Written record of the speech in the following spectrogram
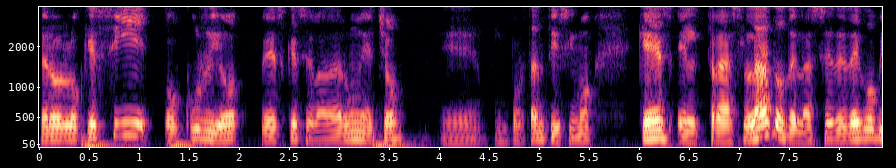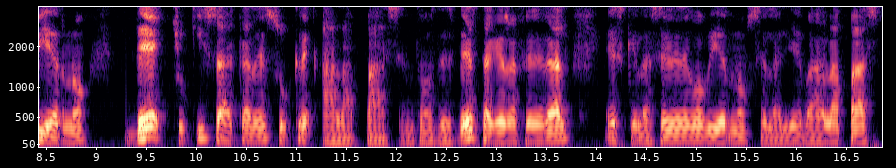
Pero lo que sí ocurrió es que se va a dar un hecho eh, importantísimo que es el traslado de la sede de gobierno de Chuquisaca, de Sucre, a La Paz. Entonces, desde esta guerra federal es que la sede de gobierno se la lleva a La Paz.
